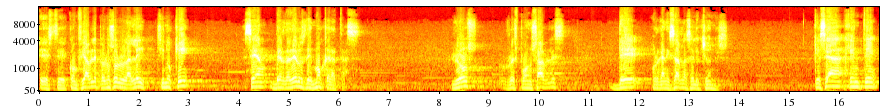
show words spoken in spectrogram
este, confiable, pero no solo la ley, sino que sean verdaderos demócratas. Los responsables de organizar las elecciones, que sea gente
